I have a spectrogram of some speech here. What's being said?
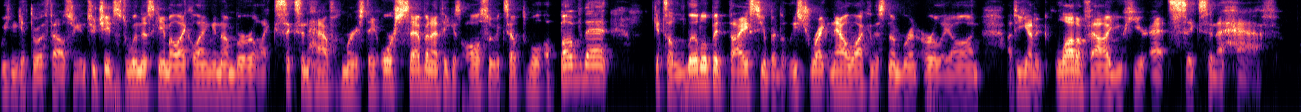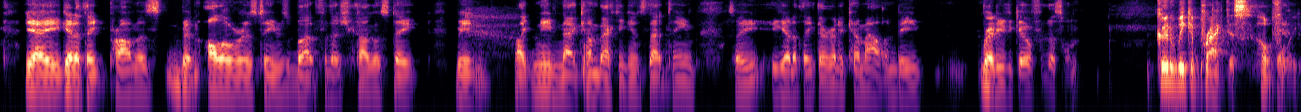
we can get through a foul. So again, two chances to win this game. I like laying a number like six and a half with Murray State or seven. I think is also acceptable. Above that, gets a little bit dicier, but at least right now, locking this number in early on, I think you got a lot of value here at six and a half. Yeah, you got to think Prohm has been all over his team's butt for that Chicago State being like needing that comeback against that team. So you, you got to think they're going to come out and be ready to go for this one good week of practice, hopefully.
